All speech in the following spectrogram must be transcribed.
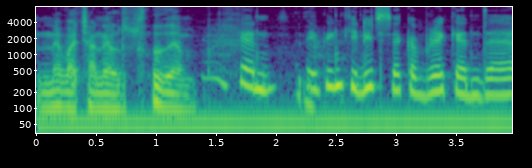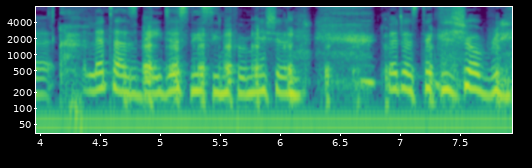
never channeled to them. I think you need to take a break and uh, let us digest this information. let us take a short break.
